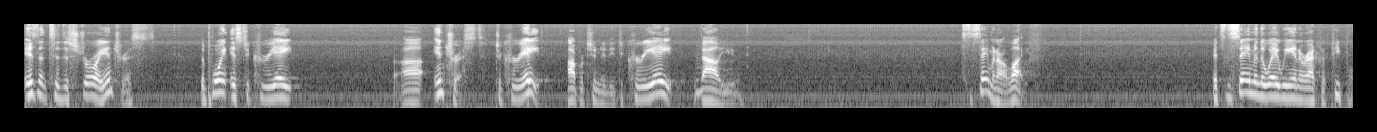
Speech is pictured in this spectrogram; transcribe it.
isn't to destroy interest, the point is to create uh, interest, to create opportunity, to create value. It's the same in our life. It's the same in the way we interact with people.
